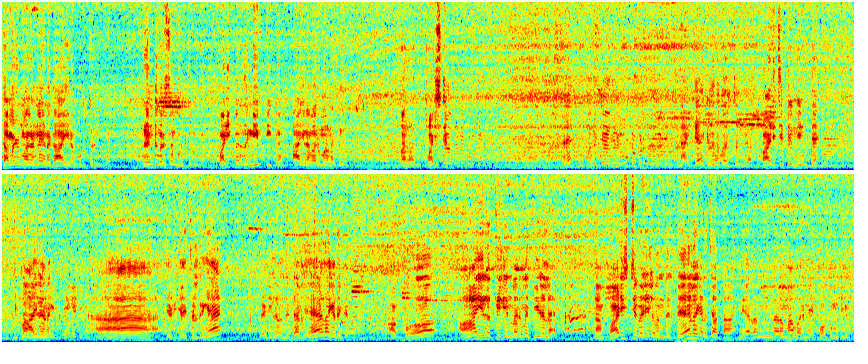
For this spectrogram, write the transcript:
தமிழ் மகன்னா எனக்கு ஆயிரம் கொடுத்துருவீங்க ரெண்டு வருஷம் கொடுத்துருவீங்க படிப்பதை நிறுத்திட்டேன். ஆயிரம் வருமானக்கு வராது. படிச்சுட்டு ஆ? நான் கேட்கறது பதில் சொல்லுங்க. படிச்சுட்டு நின்ட்டேன். இப்போ ஆயிரம் எனக்கு. எப்படி கேட்க சொல்றீங்க? வெளியில வந்துட்டா வேலை கிடைக்கும் அப்போ ஆயிரத்தில் என் வறுமை தீரல. நான் படிச்சுட்டு வெளியில வந்து வேலை கிடைச்சா தான் நிரந்தரமா வறுமையை போக்க முடியும்.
